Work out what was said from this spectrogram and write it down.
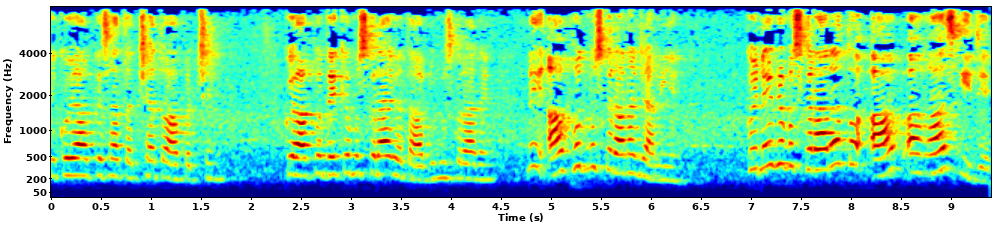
کہ کوئی آپ کے ساتھ اچھا ہے تو آپ اچھے ہیں۔ کوئی آپ کو دیکھ کے مسکرائے گا تو آپ بھی مسکرا رہے ہیں نہیں، آپ خود مسکرانا جانیے کوئی نہیں بھی مسکرا رہا تو آپ آغاز کیجیے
